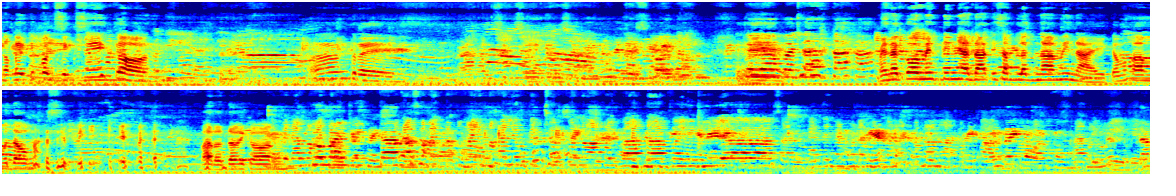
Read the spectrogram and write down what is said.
nakikipagsiksikan. Andres. Kaya Eh, pala. may nag-comment din niya dati sa vlog namin ay, kamukha mo daw nga si P. Para daw ikaw ang... Kumarjit ka. Pinapakita ko kayo mahal yung picture ko nung ako'y bata pa Elias. Kita niyo muna muna ang pangangakamukha ko. Ate PM.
